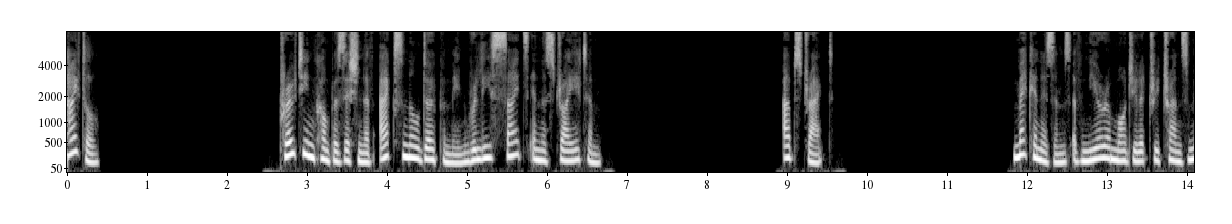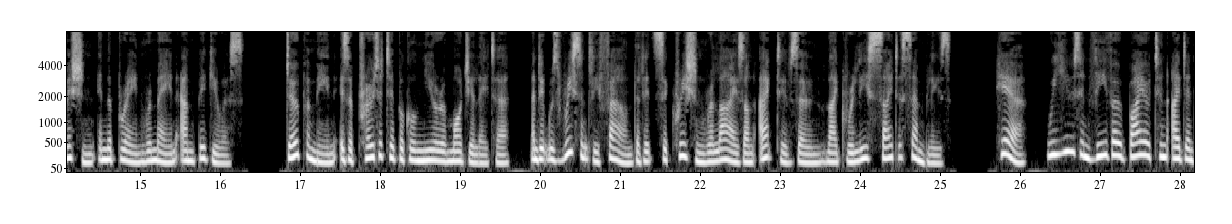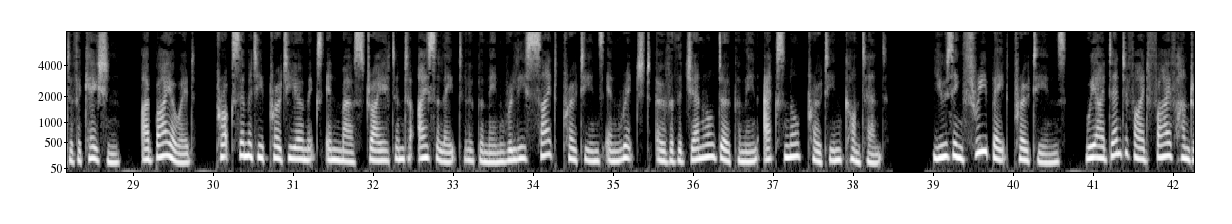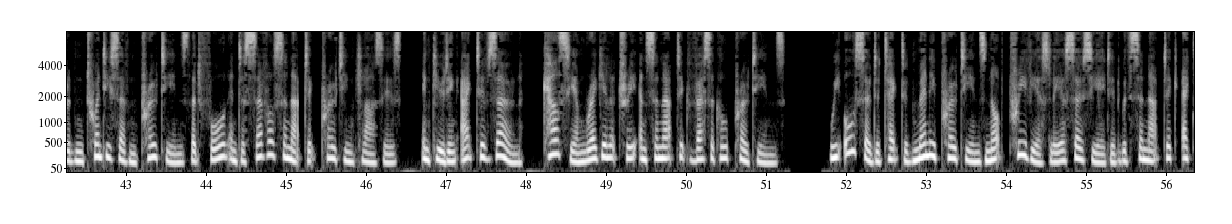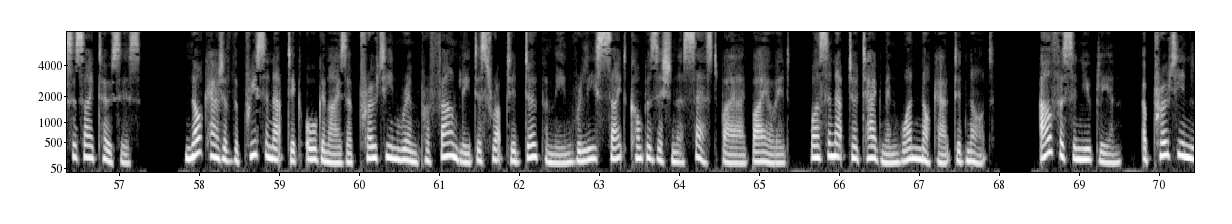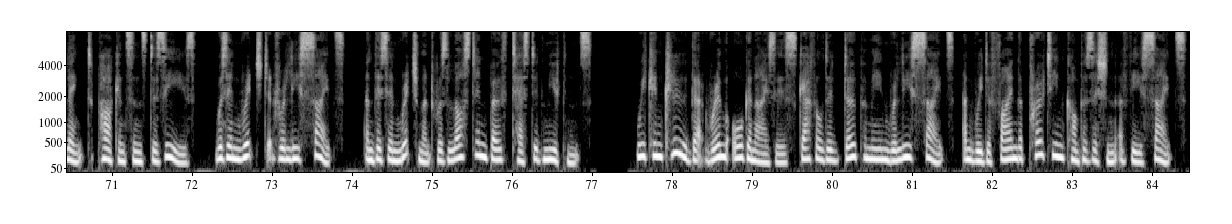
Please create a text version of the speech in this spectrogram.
Title Protein composition of axonal dopamine release sites in the striatum. Abstract Mechanisms of neuromodulatory transmission in the brain remain ambiguous. Dopamine is a prototypical neuromodulator, and it was recently found that its secretion relies on active zone like release site assemblies. Here, we use in vivo biotin identification, iBioID, proximity proteomics in mouse striatum to isolate dopamine release site proteins enriched over the general dopamine axonal protein content. Using three bait proteins, we identified 527 proteins that fall into several synaptic protein classes, including active zone, calcium regulatory, and synaptic vesicle proteins. We also detected many proteins not previously associated with synaptic exocytosis. Knockout of the presynaptic organizer protein RIM profoundly disrupted dopamine release site composition assessed by iBioID, while synaptotagmin 1 knockout did not. Alpha synuclein, a protein linked to Parkinson's disease, was enriched at release sites, and this enrichment was lost in both tested mutants. We conclude that RIM organizes scaffolded dopamine release sites and we define the protein composition of these sites.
